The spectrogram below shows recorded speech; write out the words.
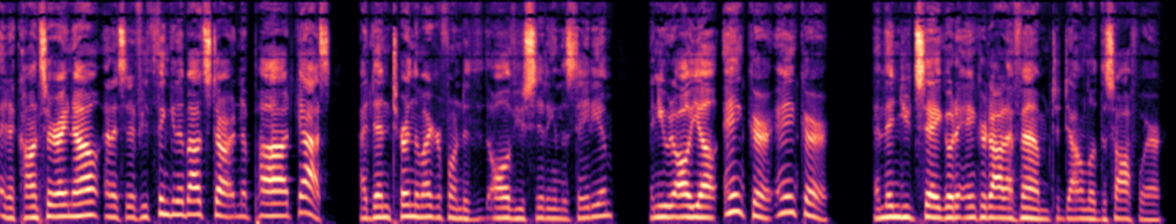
in a concert right now and I said, if you're thinking about starting a podcast, I'd then turn the microphone to all of you sitting in the stadium and you would all yell, Anchor, Anchor. And then you'd say, go to anchor.fm to download the software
